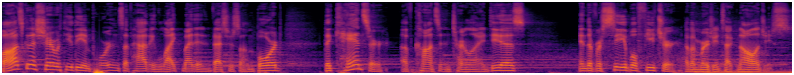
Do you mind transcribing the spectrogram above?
Bob's going to share with you the importance of having like minded investors on board, the cancer of constant internal ideas, and the foreseeable future of emerging technologies.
